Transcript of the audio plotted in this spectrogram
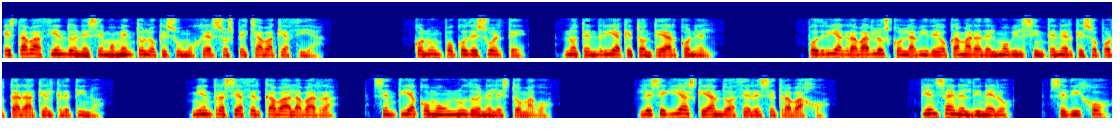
Estaba haciendo en ese momento lo que su mujer sospechaba que hacía. Con un poco de suerte, no tendría que tontear con él. Podría grabarlos con la videocámara del móvil sin tener que soportar a aquel cretino. Mientras se acercaba a la barra, sentía como un nudo en el estómago. Le seguía asqueando hacer ese trabajo. Piensa en el dinero, se dijo,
